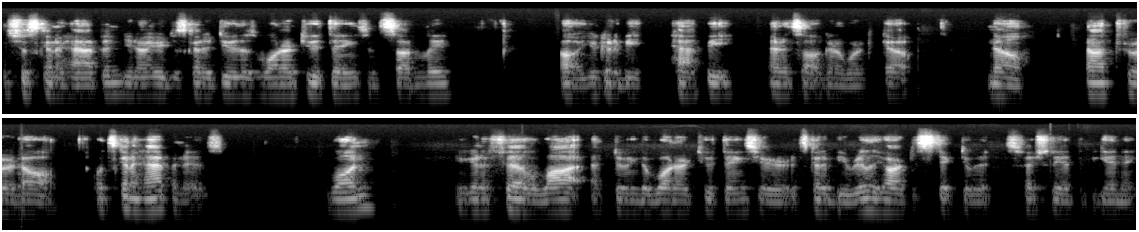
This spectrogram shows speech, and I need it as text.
it's just gonna happen. You know, you're just gonna do this one or two things, and suddenly, oh, you're gonna be happy, and it's all gonna work out. No, not true at all. What's gonna happen is, one, you're gonna fail a lot at doing the one or two things. You're, it's gonna be really hard to stick to it, especially at the beginning.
